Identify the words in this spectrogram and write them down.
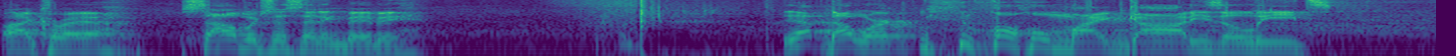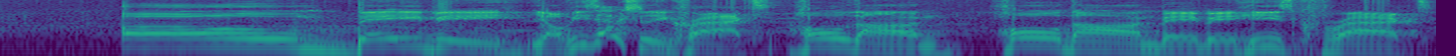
All right, Correa. Salvage this inning, baby. Yep, that worked. oh my god, he's elite. Oh, baby. Yo, he's actually cracked. Hold on. Hold on, baby. He's cracked.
